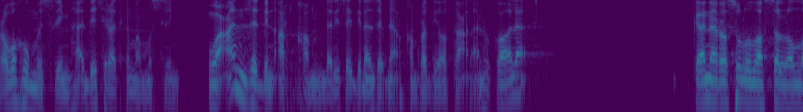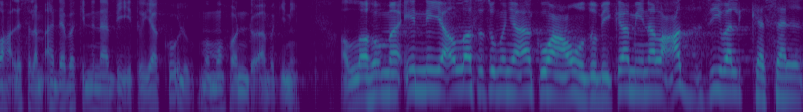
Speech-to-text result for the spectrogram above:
Rawahu Muslim, hadis riwayat Imam Muslim. Wa an Zaid bin Arqam dari Sayyidina Zaid bin Arqam radhiyallahu taala anhu qala karena Rasulullah sallallahu alaihi wasallam ada baginda Nabi itu yaqulu memohon doa begini. Allahumma inni ya Allah sesungguhnya aku a'udzubika minal azzi wal kasal.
